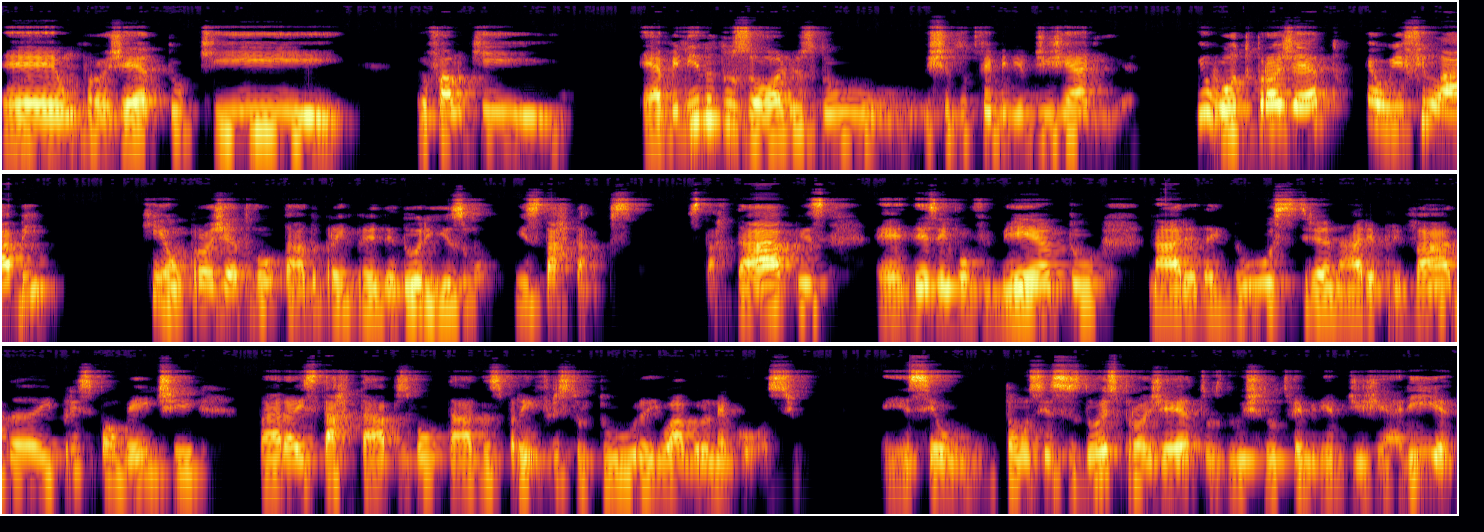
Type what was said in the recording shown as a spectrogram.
é um projeto que eu falo que é a menina dos olhos do Instituto Feminino de Engenharia. E o outro projeto é o IFLab, que é um projeto voltado para empreendedorismo e startups. Startups, é, desenvolvimento na área da indústria, na área privada e principalmente para startups voltadas para a infraestrutura e o agronegócio. Esse é o, então, esses dois projetos do Instituto Feminino de Engenharia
